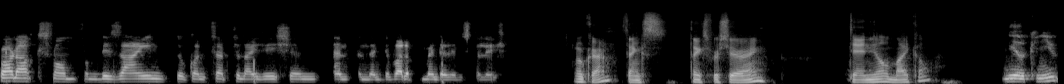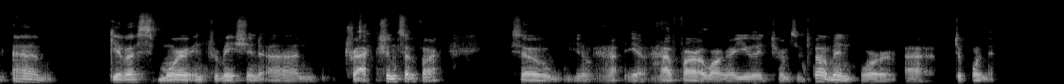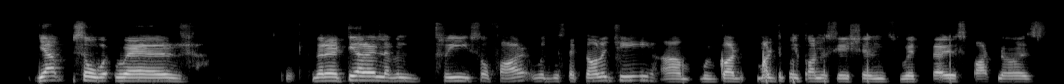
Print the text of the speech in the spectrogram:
products from from design to conceptualization and, and then development and installation. Okay. Thanks. Thanks for sharing. Daniel michael? Neil can you um, give us more information on traction so far so you know how, you know how far along are you in terms of development or uh, deployment yeah so we're we're at TRL level three so far with this technology. Um, we've got multiple conversations with various partners,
